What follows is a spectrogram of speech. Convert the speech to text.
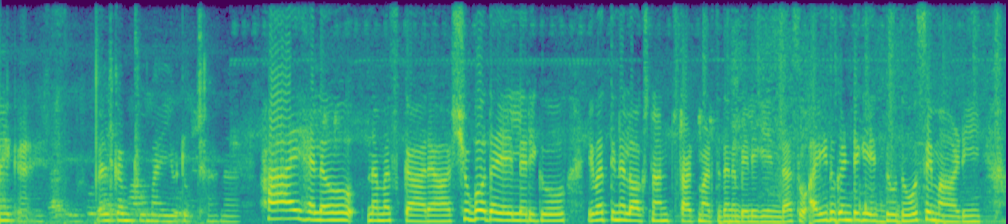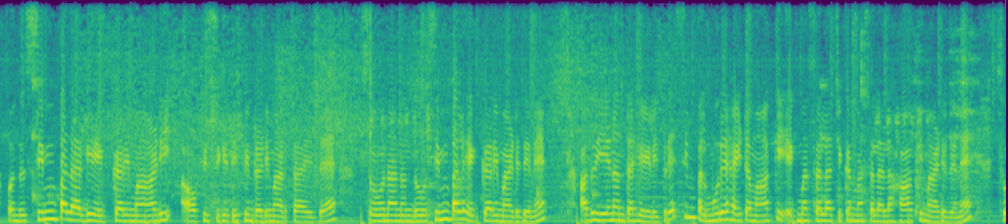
Hi guys welcome to my YouTube channel hi hello ನಮಸ್ಕಾರ. ಶುಭೋದಯ ಎಲ್ಲರಿಗೂ. ಇವತ್ತಿನ ಲಾಗ್ಸ್ ನಾನು ಸ್ಟಾರ್ಟ್ ಮಾಡ್ತಿದ್ದೇನೆ ಬೆಳಿಗ್ಗೆಯಿಂದ. ಸೊ ಐದು ಗಂಟೆಗೆ ಎದ್ದು ದೋಸೆ ಮಾಡಿ, ಒಂದು ಸಿಂಪಲ್ ಆಗಿ ಎಗ್ ಕರಿ ಮಾಡಿ ಆಫೀಸಿಗೆ ಟಿಫಿನ್ ರೆಡಿ ಮಾಡ್ತಾ ಇದ್ದೆ. ಸೊ ನಾನೊಂದು ಸಿಂಪಲ್ ಎಗ್ ಕರಿ ಮಾಡಿದ್ದೇನೆ. ಅದು ಏನಂತ ಹೇಳಿದರೆ ಸಿಂಪಲ್ ಮೂರೇ ಐಟಮ್ ಹಾಕಿ ಎಗ್ ಮಸಾಲ ಚಿಕನ್ ಮಸಾಲ ಎಲ್ಲ ಹಾಕಿ ಮಾಡಿದ್ದೇನೆ. ಸೊ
